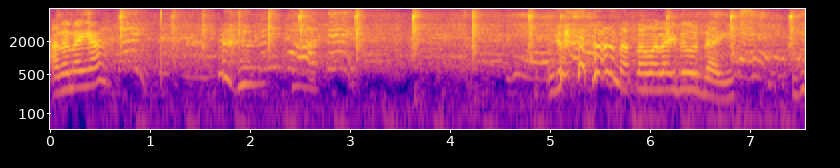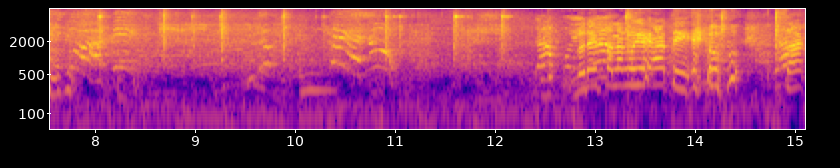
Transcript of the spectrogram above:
ano na yan? Natawa lang Duday. Dako. Duday pa lang uyay ate. Sak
